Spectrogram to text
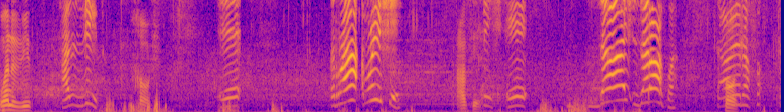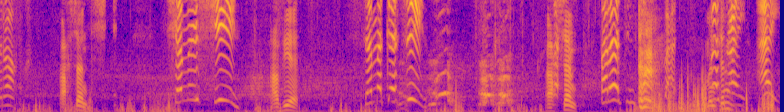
وين الذيب هذا الذيب خوش. إيه. راء ريشة. عافية. ريش إيه زاي زرافة. زرافة زرافة احسنت شمس شين. عافية. سمكة سين. احسنت قرأت انت بعد. من بس تن... عين عين.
